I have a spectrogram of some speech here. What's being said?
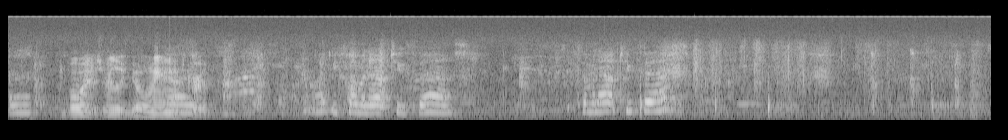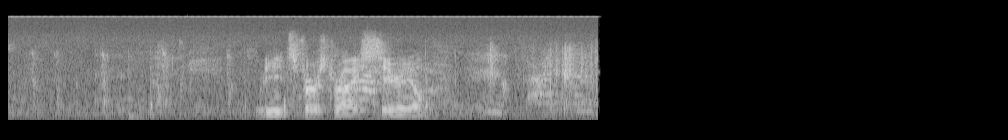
The boy is really going after it. It might be coming out too fast. Is it coming out too fast? Reed's first rice cereal.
